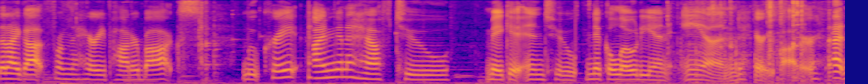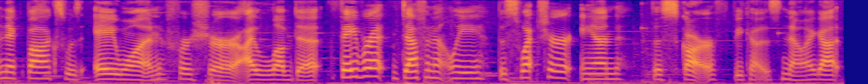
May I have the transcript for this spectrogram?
that I got from the Harry Potter box loot crate. I'm gonna have to make it into Nickelodeon and Harry Potter. That Nick box was A1 for sure. I loved it. Favorite, definitely the sweatshirt and the scarf because now I got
